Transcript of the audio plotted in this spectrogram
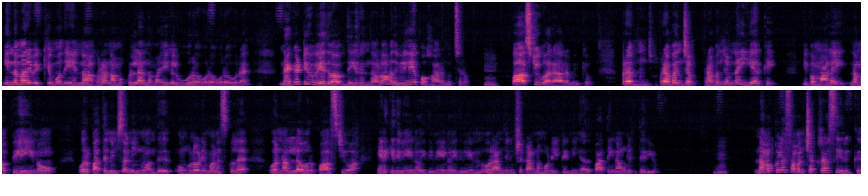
இந்த மாதிரி வைக்கும் போது என்ன ஆகும்னா நமக்குள்ள அந்த மைகள் ஊற ஊற ஊற ஊற நெகட்டிவ் எதுவாவது இருந்தாலும் அது வெளியே போக ஆரம்பிச்சிடும் ம். பாசிட்டிவ் வர ஆரம்பிக்கும். பிரபஞ்ச பிரபஞ்சம் பிரபஞ்சம்னா இயற்கை. இப்போ மழை நம்ம பெய்யணும். ஒரு பத்து நிமிஷம் நீங்கள் வந்து உங்களுடைய மனசுக்குள்ள ஒரு நல்ல ஒரு பாசிட்டிவாக எனக்கு இது வேணும் இது வேணும் இது வேணும்னு ஒரு அஞ்சு நிமிஷம் கண்ணை மூடிட்டு நீங்கள் அதை பார்த்தீங்கன்னா உங்களுக்கு தெரியும். நமக்குள்ள செவன் சக்ராஸ் இருக்கு.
